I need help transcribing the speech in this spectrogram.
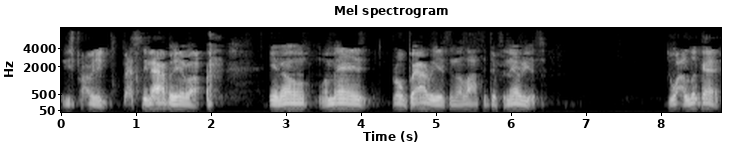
he's probably the best thing to happen to him. You know, my man broke barriers in a lot of different areas. Do I look at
